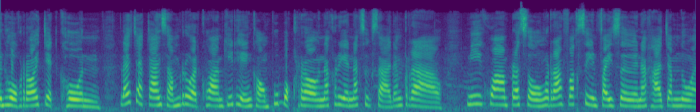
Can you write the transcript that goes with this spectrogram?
66,607 คน และจากการสำรวจความคิดเห็นของผู้ปกครองนักเรียนนักศึกษาดังกล่าว มีความประสงค์รับวัคซีนไฟเซอร์นะคะจำนวน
